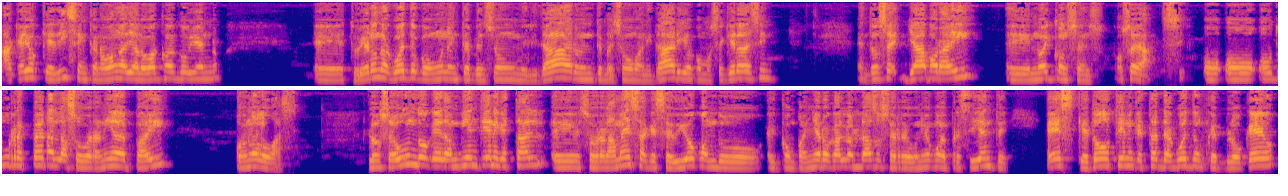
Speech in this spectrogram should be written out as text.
aquellos que dicen que no van a dialogar con el gobierno, eh, estuvieron de acuerdo con una intervención militar, una intervención humanitaria, como se quiera decir. Entonces ya por ahí eh, no hay consenso. O sea, o, o, tú respetas la soberanía del país o no lo haces. Lo segundo que también tiene que estar eh, sobre la mesa, que se vio cuando el compañero Carlos Lazo se reunió con el presidente, es que todos tienen que estar de acuerdo en que el bloqueo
